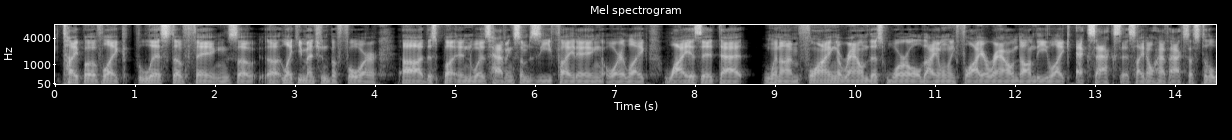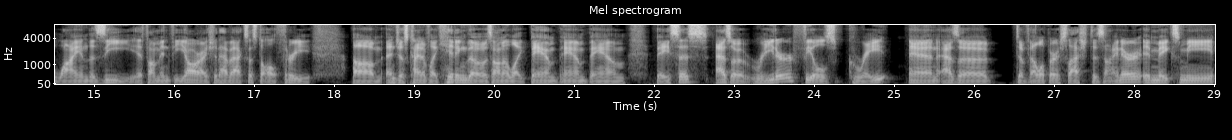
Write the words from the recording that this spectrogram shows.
type of like list of things. So, uh, like you mentioned before, uh, this button was having some Z fighting, or like, why is it that when I'm flying around this world, I only fly around on the like X axis. I don't have access to the Y and the Z. If I'm in VR, I should have access to all three. Um, and just kind of like hitting those on a like bam, bam, bam basis as a reader feels great and as a developer slash designer, it makes me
